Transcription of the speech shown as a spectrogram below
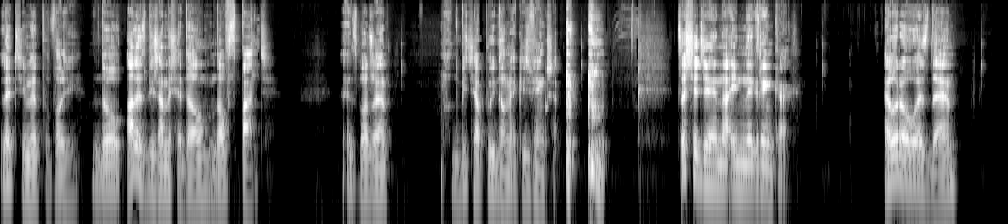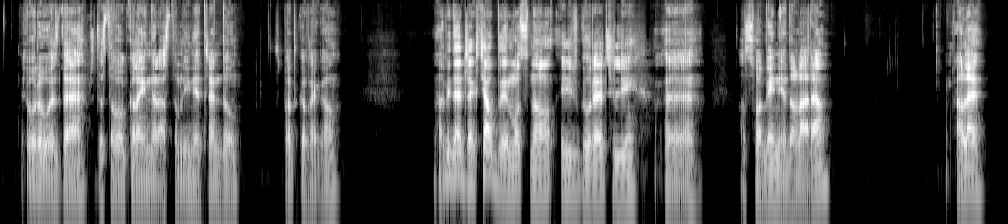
Lecimy powoli w dół, ale zbliżamy się do, do wsparcia. Więc może odbicia pójdą jakieś większe. Co się dzieje na innych rynkach? Euro USD. Euro USD przetestował kolejny raz tą linię trendu spadkowego. No widać, że chciałby mocno iść w górę, czyli e, osłabienie dolara, ale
